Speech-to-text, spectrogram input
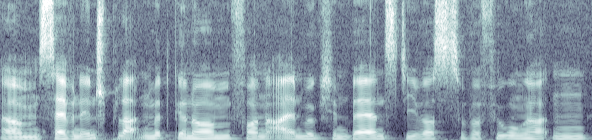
ähm, 7-Inch-Platten mitgenommen von allen möglichen Bands, die was zur Verfügung hatten.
